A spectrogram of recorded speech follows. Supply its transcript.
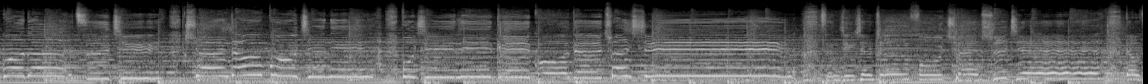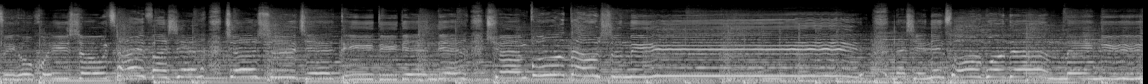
过的自己，全都不及你，不及你给过的喘息。曾经想征服全世界，到最后回首才发现，这世界滴滴点点，全部都是你。那些年错过的美女，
